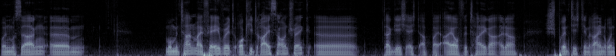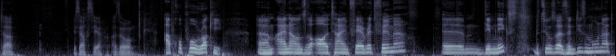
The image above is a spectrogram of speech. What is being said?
und muss sagen, ähm, momentan my favorite Rocky 3 Soundtrack. Äh, da gehe ich echt ab. Bei Eye of the Tiger, Alter, sprinte ich den Rhein runter. Ich sag's dir, also Apropos Rocky, ähm, einer unserer All-Time-Favorite-Filme. Ähm, demnächst, beziehungsweise in diesem Monat,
